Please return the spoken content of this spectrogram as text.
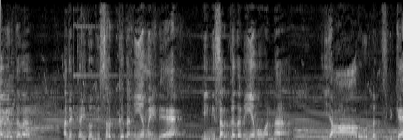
ಆಗಿರ್ತದ. ಅದಕ್ಕೆ ಇದು ನಿಸರ್ಗದ ನಿಯಮ ಇದೆ. ಈ ನಿಸರ್ಗದ ನಿಯಮವನ್ನ ಯಾರು ಉಲ್ಲಂಘಿಸಲಿಕ್ಕೆ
